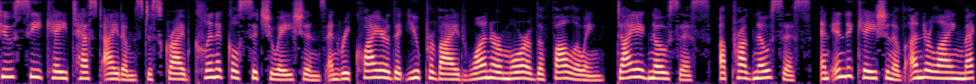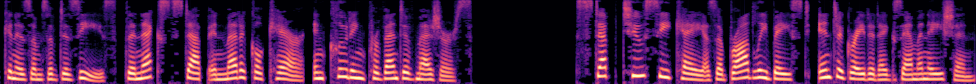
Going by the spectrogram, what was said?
2 CK test items describe clinical situations and require that you provide one or more of the following, diagnosis, a prognosis, an indication of underlying mechanisms of disease, the next step in medical care, including preventive measures. Step 2 CK is a broadly based, integrated examination.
